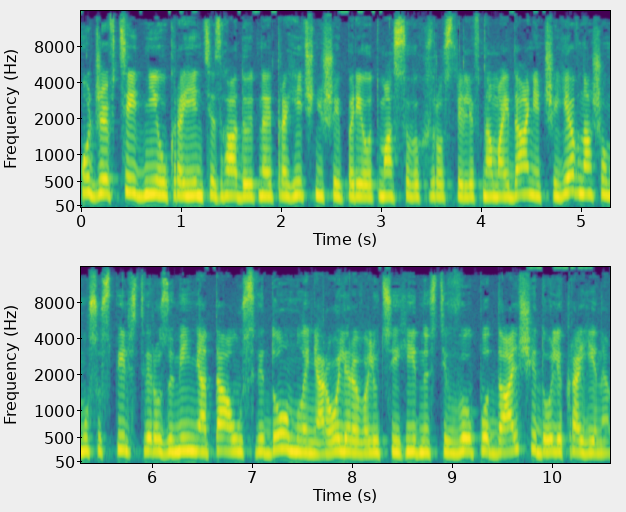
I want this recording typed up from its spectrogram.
Отже, в ці дні українці згадують найтрагічніший період масових розстрілів на майдані. Чи є в нашому суспільстві розуміння та усвідомлення ролі революції гідності в подальшій долі країни?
